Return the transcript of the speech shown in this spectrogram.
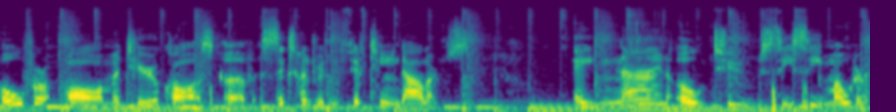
overall material cost of $615, a 902cc motor,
